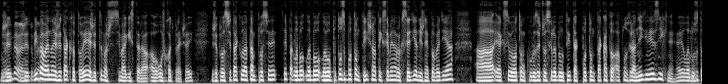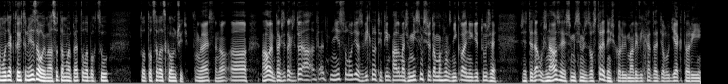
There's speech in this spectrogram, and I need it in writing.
no, že, vybavené, že vybavené, že takto to je, že tu máš si magistera a už choď preč, hej. Že proste takto a tam proste, ne, lebo, lebo, lebo to sú potom tí, čo na tých seminároch sedia, nič nepovedia a jak si o tom kurze, čo si robil ty, tak potom takáto atmosféra nikdy nevznikne, hej, lebo uh-huh. sú tam ľudia, ktorých to nezaujíma, sú tam len preto, lebo chcú to, celé skončiť. No jasne, no. Uh, a hovorím, takže, takže to, a, to, nie sú ľudia zvyknutí tým pádom, a že myslím si, že to možno vzniklo aj niekde tu, že, že teda už naozaj, ja si myslím, že zo strednej školy by mali vychádzať ľudia, ktorí,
